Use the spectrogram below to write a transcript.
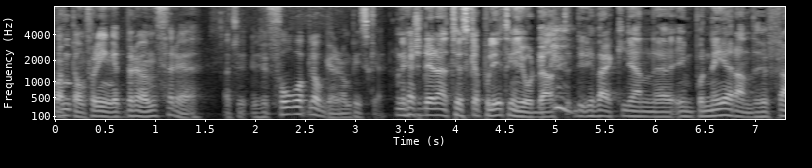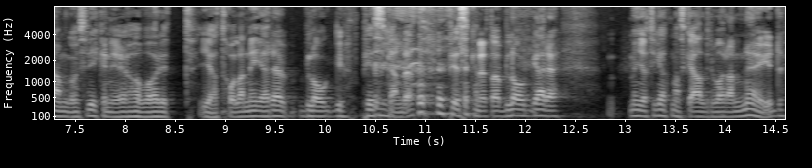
Och att de får inget beröm för det. Att hur få bloggare de piskar. Men det är kanske det den här tyska politikern gjorde, att det är verkligen eh, imponerande hur framgångsrika ni har varit i att hålla nere bloggpiskandet, piskandet av bloggare. Men jag tycker att man ska aldrig vara nöjd.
